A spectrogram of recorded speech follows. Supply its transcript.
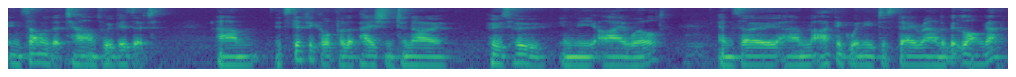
in some of the towns we visit, um, it's difficult for the patient to know who's who in the eye world, and so um, I think we need to stay around a bit longer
